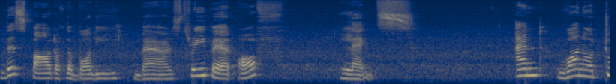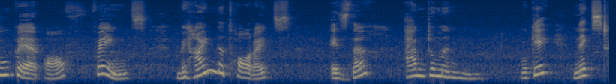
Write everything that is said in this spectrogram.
this part of the body bears three pair of legs and one or two pair of wings behind the thorax is the abdomen. Okay, next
